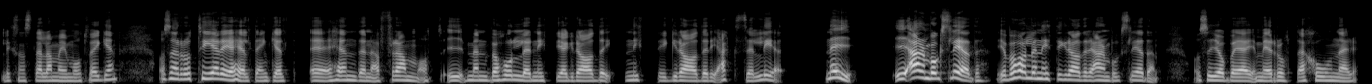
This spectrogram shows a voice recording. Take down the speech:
liksom ställa mig mot väggen. Och sen roterar jag helt enkelt eh, händerna framåt, i, men behåller 90 grader, 90 grader i axelled. Nej, i armbågsled! Jag behåller 90 grader i armbågsleden. Och så jobbar jag med rotationer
